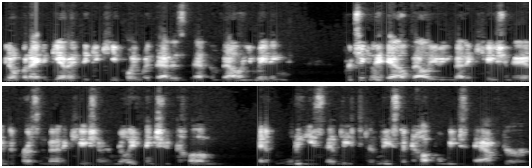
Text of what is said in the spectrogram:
You know, but I, again, I think a key point with that is that evaluating, particularly evaluating medication and antidepressant medication, I really think should come at least, at least, at least a couple weeks after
